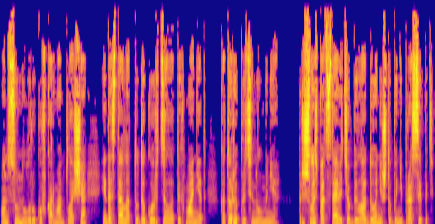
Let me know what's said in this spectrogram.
Он сунул руку в карман плаща и достал оттуда горсть золотых монет, которую протянул мне. Пришлось подставить обе ладони, чтобы не просыпать.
